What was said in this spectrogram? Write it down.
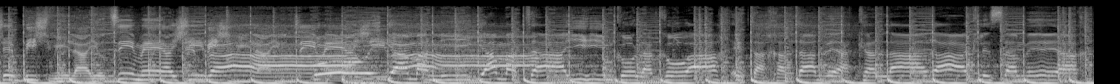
שבשבילה יוצאים מהישיבה. אוי גם אני גם אתה עם כל הכוח. את החתן והכלה רק לשמח.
